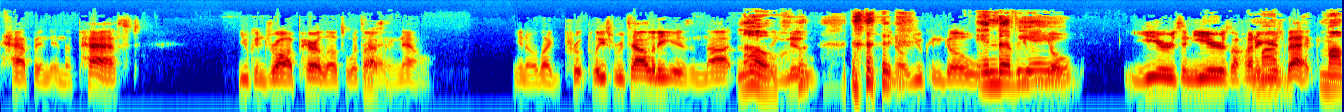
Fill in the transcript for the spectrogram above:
happened in the past, you can draw a parallel to what's Right. happening now. You know, like pr- police brutality is not No. something new. You know, you can go, you can NWA. go years and years, a hundred years back. My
